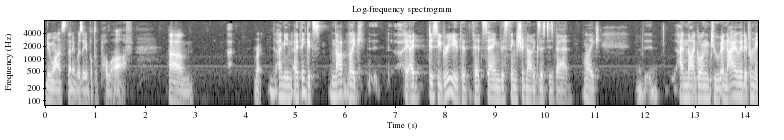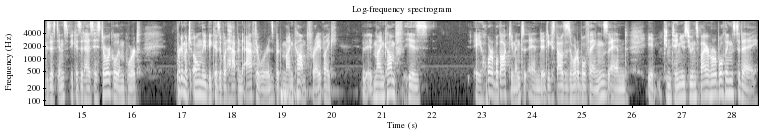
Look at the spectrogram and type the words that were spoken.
nuanced than it was able to pull off. Um, right. I mean, I think it's not like I, I disagree that that saying this thing should not exist is bad. Like, I'm not going to annihilate it from existence because it has historical import, pretty much only because of what happened afterwards. But Mein Kampf, right? Like, Mein Kampf is a horrible document and it espouses horrible things and it continues to inspire horrible things today.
